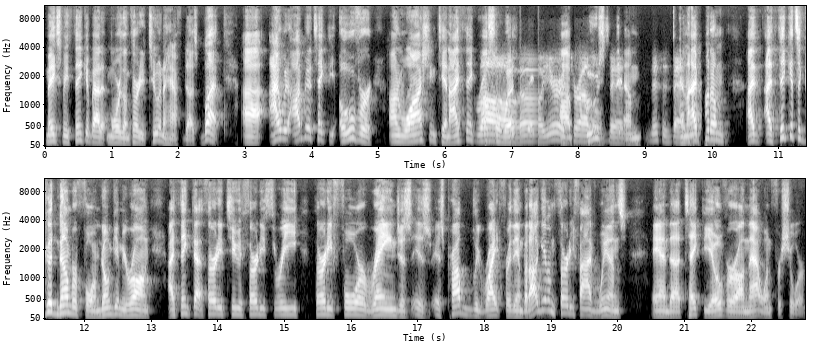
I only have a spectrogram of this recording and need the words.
makes me think about it more than 32 and a half does. But uh, I would I'm going to take the over on Washington. I think Russell oh, Westbrook oh, you're in uh, trouble, them. This is bad. And I put them I, I think it's a good number for them. Don't get me wrong. I think that 32, 33 34 range is is is probably right for them. But I'll give them 35 wins and uh, take the over on that one for sure.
